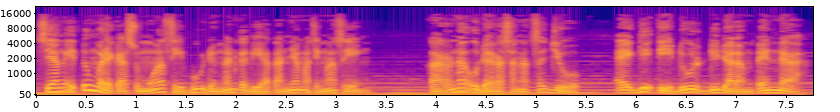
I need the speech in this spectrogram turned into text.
Siang itu mereka semua sibuk dengan kegiatannya masing-masing. Karena udara sangat sejuk, Egi tidur di dalam tenda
